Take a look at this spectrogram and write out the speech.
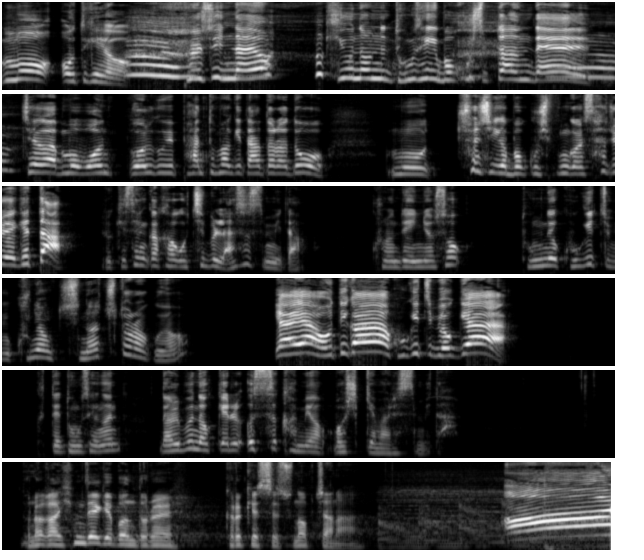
뭐, 어떡해요? 별 수 있나요? 기운 없는 동생이 먹고 싶다는데, 제가 뭐 원, 월급이 반토막이다 하더라도, 뭐, 천식이가 먹고 싶은 걸 사줘야겠다! 이렇게 생각하고 집을 나섰습니다. 그런데 이 녀석, 동네 고깃집을 그냥 지나치더라고요. 야야, 어디가? 고깃집 여기야! 그때 동생은 넓은 어깨를 으쓱하며 멋있게 말했습니다. 누나가 힘들게 번 돈을 그렇게 쓸 순 없잖아. 아,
